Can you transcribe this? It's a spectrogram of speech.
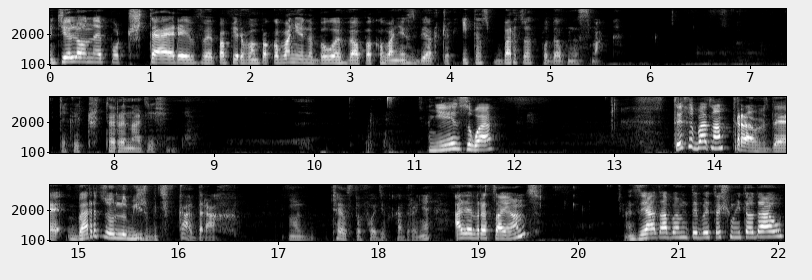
dzielone po cztery w papierowym opakowaniu, one były w opakowaniach zbiorczych i to jest bardzo podobny smak. Takie 4 na 10. Nie jest złe. Ty chyba naprawdę bardzo lubisz być w kadrach. No, często wchodzi w kadrę, nie? Ale wracając, zjadłabym, gdyby ktoś mi to dał.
